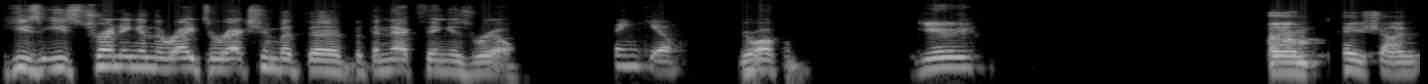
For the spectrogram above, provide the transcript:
he's he's trending in the right direction. But the but the neck thing is real. Thank you. You're welcome. Gary. Um, hey, Sean,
